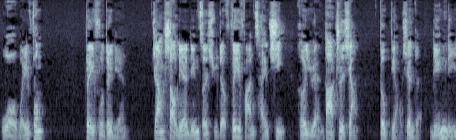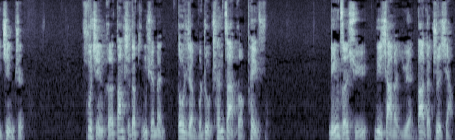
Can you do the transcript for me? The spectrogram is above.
我为峰。”这一副对联，将少年林则徐的非凡才气和远大志向都表现得淋漓尽致。父亲和当时的同学们都忍不住称赞和佩服。林则徐立下了远大的志向，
